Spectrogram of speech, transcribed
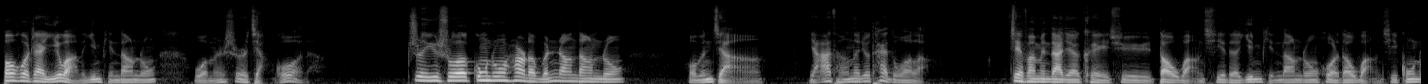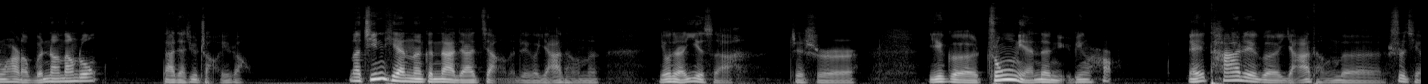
包括在以往的音频当中，我们是讲过的。至于说公众号的文章当中，我们讲牙疼的就太多了。这方面大家可以去到往期的音频当中，或者到往期公众号的文章当中，大家去找一找。那今天呢，跟大家讲的这个牙疼呢，有点意思啊。这是一个中年的女病号，哎，她这个牙疼的事情，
